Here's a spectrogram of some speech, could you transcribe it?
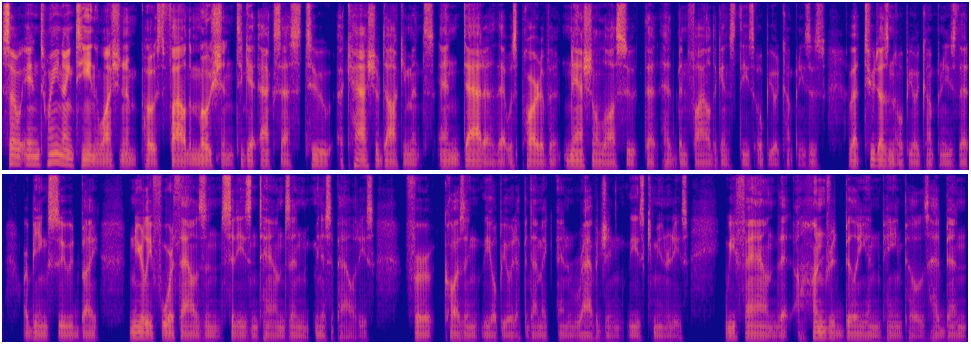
So in 2019, the Washington Post filed a motion to get access to a cache of documents and data that was part of a national lawsuit that had been filed against these opioid companies. There's about two dozen opioid companies that are being sued by nearly 4,000 cities and towns and municipalities for causing the opioid epidemic and ravaging these communities. We found that 100 billion pain pills had been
